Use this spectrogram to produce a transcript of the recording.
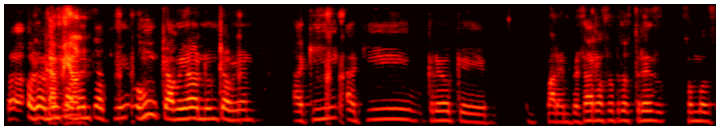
honestamente aquí, un camión, un camión. Aquí, aquí creo que para empezar nosotros tres somos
